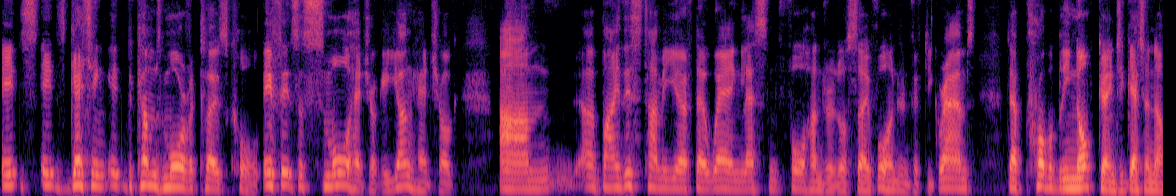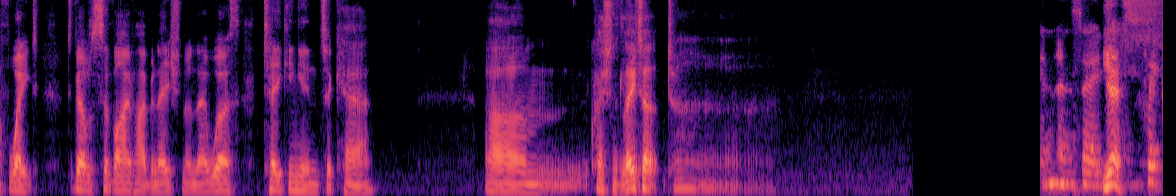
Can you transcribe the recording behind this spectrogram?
it's it's getting it becomes more of a close call. If it's a small hedgehog, a young hedgehog, um, uh, by this time of year, if they're weighing less than 400 or so, 450 grams, they're probably not going to get enough weight to be able to survive hibernation, and they're worth taking into care. Um, questions later and say yes. click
